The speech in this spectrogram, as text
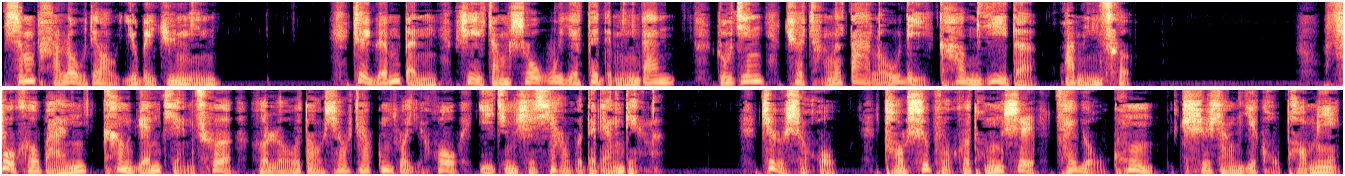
生怕漏掉一位居民。这原本是一张收物业费的名单，如今却成了大楼里抗疫的花名册。复核完抗原检测和楼道消杀工作以后，已经是下午的两点了。这个时候，陶师傅和同事才有空吃上一口泡面。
